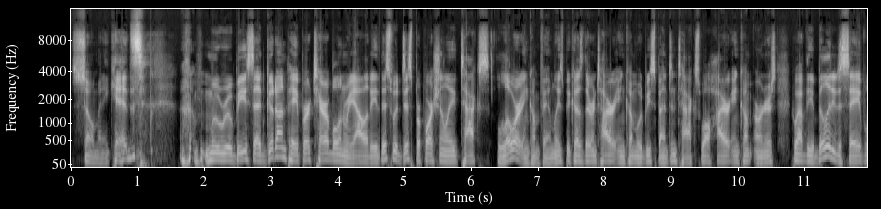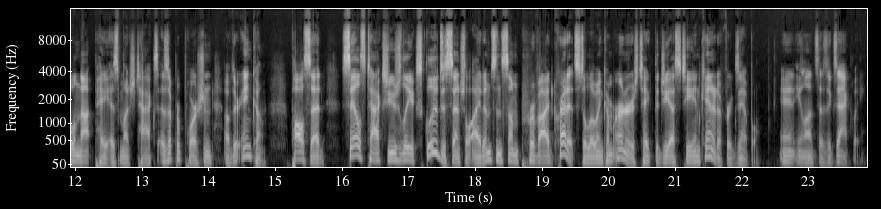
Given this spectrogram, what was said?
so many kids. Muru B said, Good on paper, terrible in reality. This would disproportionately tax lower income families because their entire income would be spent in tax, while higher income earners who have the ability to save will not pay as much tax as a proportion of their income. Paul said, Sales tax usually excludes essential items, and some provide credits to low income earners. Take the GST in Canada, for example. and Elon says, exactly.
